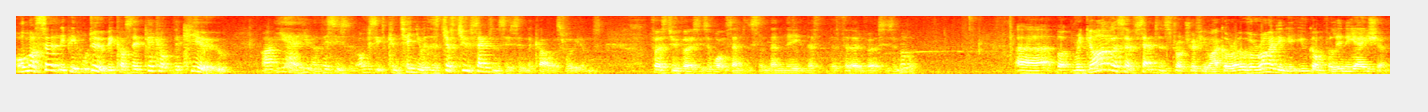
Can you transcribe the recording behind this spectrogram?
Almost certainly people do because they pick up the cue. Uh, yeah, you know, this is obviously it's continuous. There's just two sentences in the Carlos Williams. First two verses are one sentence, and then the, the, the third verse is another. Uh, but regardless of sentence structure, if you like, or overriding it, you've gone for lineation.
